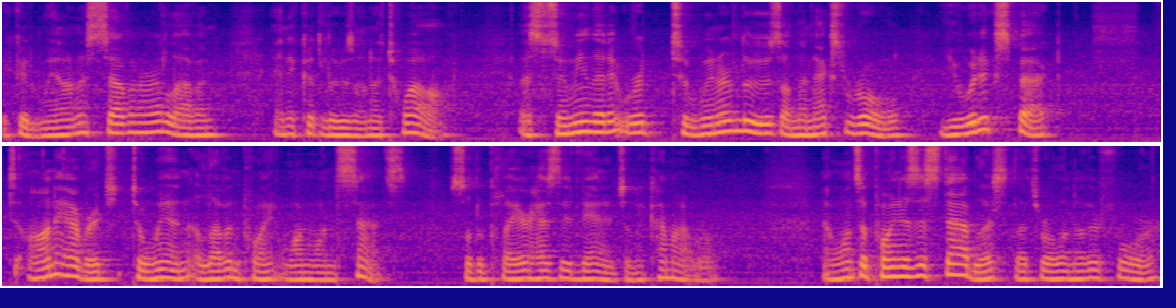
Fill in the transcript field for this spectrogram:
it could win on a 7 or 11, and it could lose on a 12. Assuming that it were to win or lose on the next roll, you would expect to, on average to win 11.11 cents. So the player has the advantage on the come out roll. Now once a point is established, let's roll another 4.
